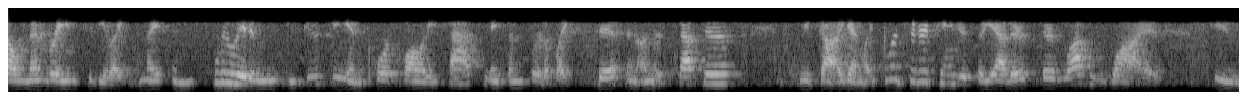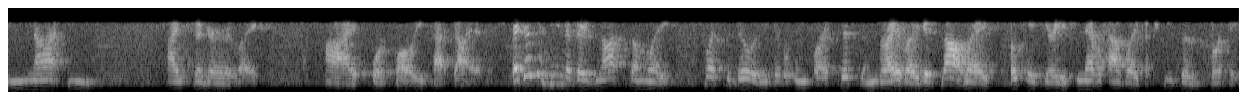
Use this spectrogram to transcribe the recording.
cell membranes to be like nice and fluid and loosey goosey, and poor quality fats make them sort of like stiff and unreceptive. We've got again like blood sugar changes, so yeah, there's there's lots of whys to not eat high sugar, like high poor quality fat diet. That doesn't mean that there's not some like flexibility built into our systems, right? Like it's not like, okay, Gary, you can never have like a piece of birthday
